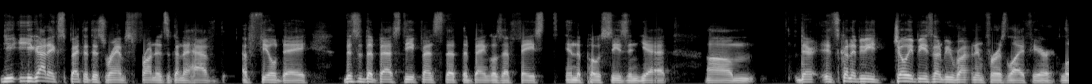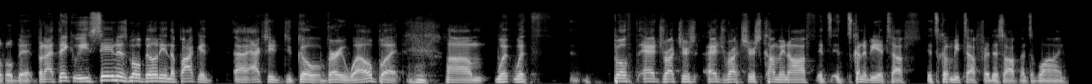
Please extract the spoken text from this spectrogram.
you, you got to expect that this Rams front is going to have a field day. This is the best defense that the Bengals have faced in the postseason yet. Um, there, it's going to be Joey B is going to be running for his life here a little bit, but I think we've seen his mobility in the pocket uh, actually go very well. But mm-hmm. um, with, with both edge rushers, edge rushers coming off, it's it's going to be a tough. It's going to be tough for this offensive line.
